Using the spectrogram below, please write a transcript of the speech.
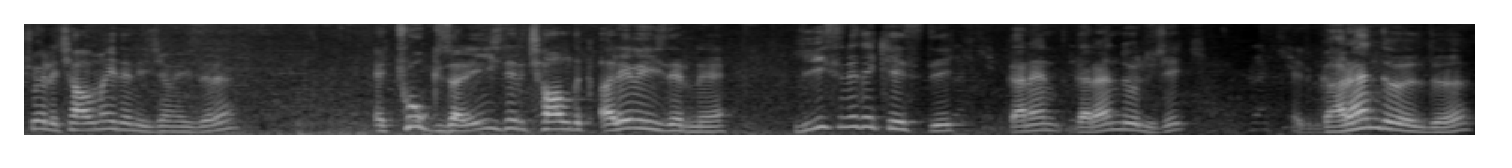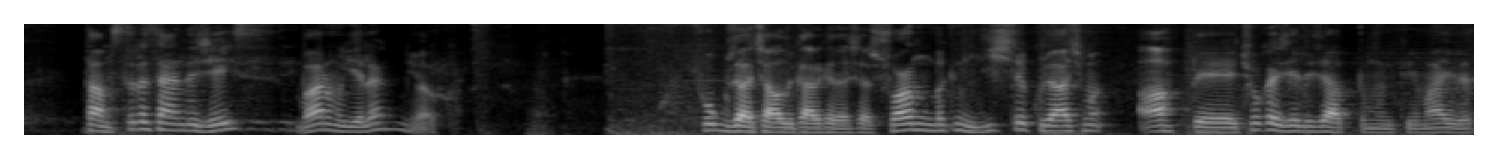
Şöyle çalmayı deneyeceğim ejderi. E çok güzel. Ejderi çaldık. Alev ejderini. Lee'sini de kestik. Garen, Garen de ölecek. Evet, Garen de öldü. Tam sıra sende Jace. Var mı gelen? Yok. Çok güzel çaldık arkadaşlar. Şu an bakın Lish'le kule açma... Ah be çok aceleci attım ultiyi. Evet.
